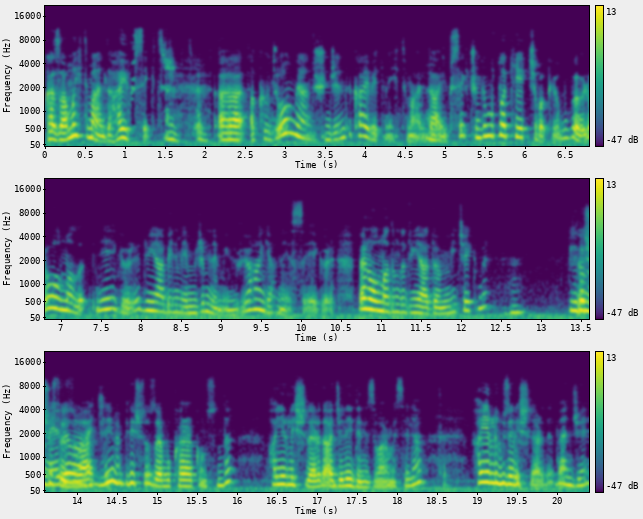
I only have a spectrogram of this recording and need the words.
Kazanma ihtimali daha yüksektir. Evet, evet. Ee, akılcı olmayan düşüncenin de kaybetme ihtimali daha yüksek. Çünkü mutlakiyetçi bakıyor. Bu böyle olmalı. Neye göre? Dünya benim emrimle mi yürüyor? Hangi anayasaya göre? Ben olmadığımda dünya dönmeyecek mi? Bir de şu söz var edecek. değil mi? Bir de şu söz var bu karar konusunda. Hayırlı işlerde acele ediniz var mesela. Hayırlı güzel işlerde bence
